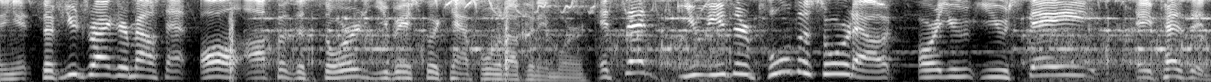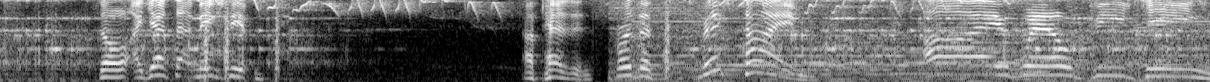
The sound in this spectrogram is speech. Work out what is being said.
Dang it. So if you drag your mouse at all off of the sword, you basically can't pull it up anymore. It said you either pull the sword out or you, you stay a peasant. So I guess that makes me a peasant. For the fifth time, I will be king.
